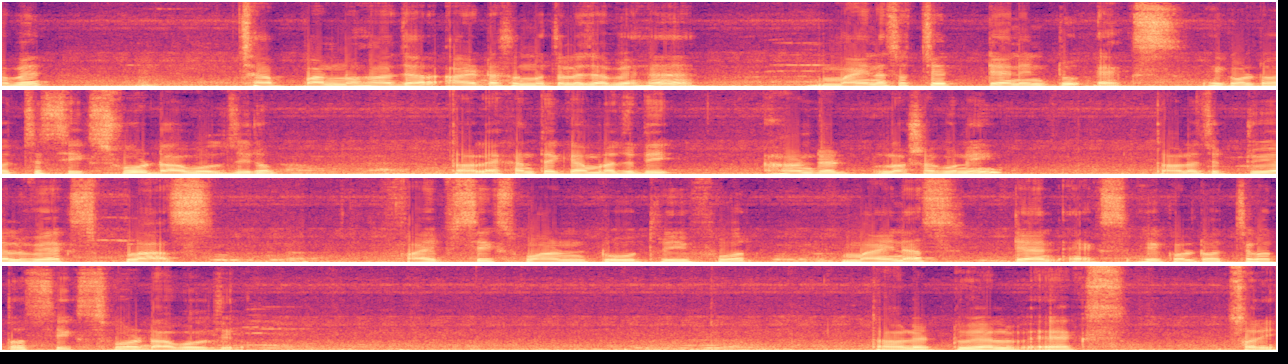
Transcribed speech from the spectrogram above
হবে? ছাপ্পান্ন হাজার আর এটা শূন্য চলে যাবে হ্যাঁ? মাইনাস হচ্ছে টেন ইন্টু এক্স ইকুয়ালটা হচ্ছে সিক্স ফোর ডাবল জিরো তাহলে এখান থেকে আমরা যদি হান্ড্রেড লসাগু নিই, তাহলে হচ্ছে twelve x plus five six one two three four minus ten x ইকুয়ালটা হচ্ছে কত? সিক্স ফোর ডাবল জিরো তাহলে টুয়েলভ এক্স সরি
